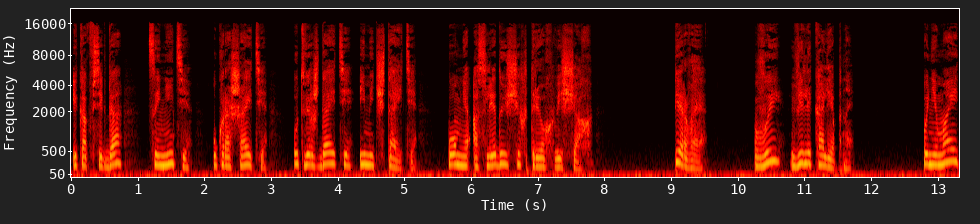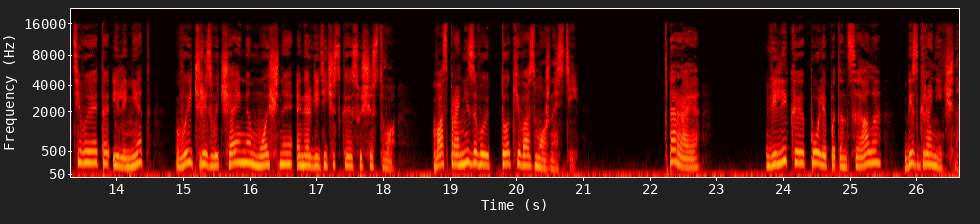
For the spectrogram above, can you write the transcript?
И, как всегда, цените, украшайте, утверждайте и мечтайте, помня о следующих трех вещах. Первое. Вы великолепны. Понимаете вы это или нет — вы чрезвычайно мощное энергетическое существо. Вас пронизывают токи возможностей. Вторая. Великое поле потенциала безгранично.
